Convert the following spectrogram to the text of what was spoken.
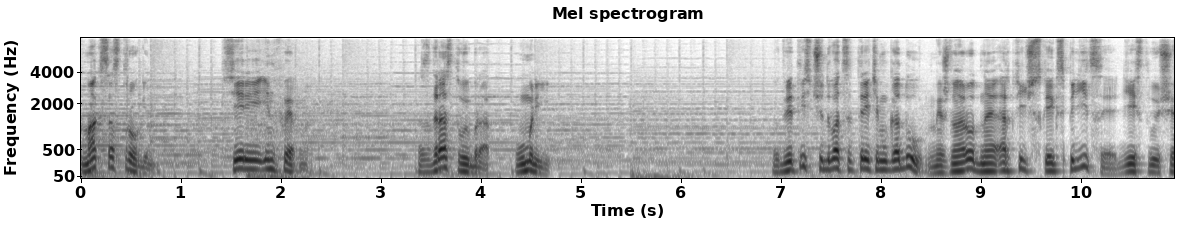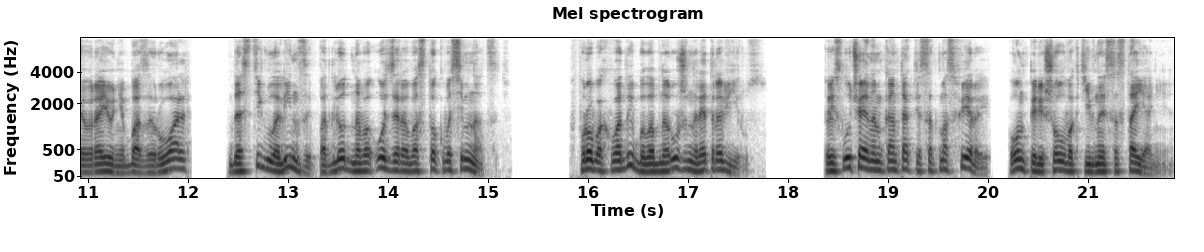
Макс Острогин. Серия «Инферно». Здравствуй, брат, умри. В 2023 году международная арктическая экспедиция, действующая в районе базы Руаль, достигла линзы подледного озера Восток-18. В пробах воды был обнаружен ретровирус. При случайном контакте с атмосферой он перешел в активное состояние.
